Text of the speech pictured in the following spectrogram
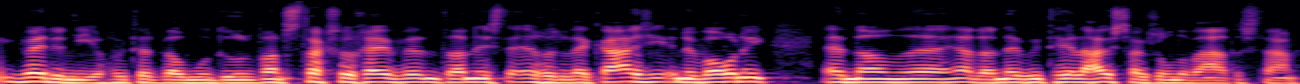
ik weet het niet of ik dat wel moet doen. Want straks op een gegeven moment dan is er ergens een lekkage in de woning. En dan, uh, ja, dan heb ik het hele huis straks onder water staan.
